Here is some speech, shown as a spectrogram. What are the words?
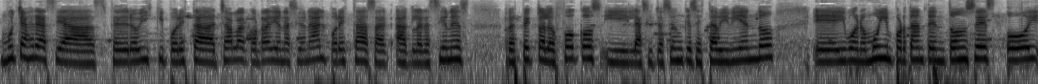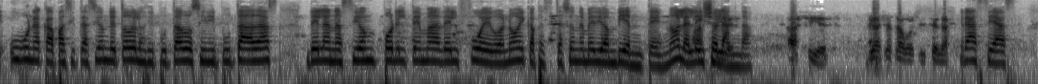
Muchas gracias, Federovisky, por esta charla con Radio Nacional, por estas aclaraciones respecto a los focos y la situación que se está viviendo. Eh, y bueno, muy importante entonces, hoy hubo una capacitación de todos los diputados y diputadas de la Nación por el tema del fuego, ¿no? Y capacitación de medio ambiente, ¿no? La ley Yolanda. Así es. Gracias a vos, Isela. Gracias.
